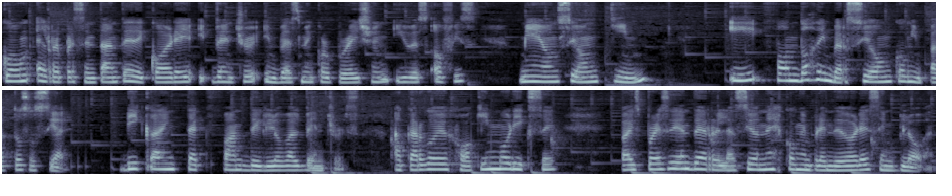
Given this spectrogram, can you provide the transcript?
con el representante de Core Venture Investment Corporation US Office, Myeon Seon Kim, y fondos de inversión con impacto social, Kind Tech Fund de Global Ventures, a cargo de Joaquín Morixe, Vice President de Relaciones con Emprendedores en Global.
